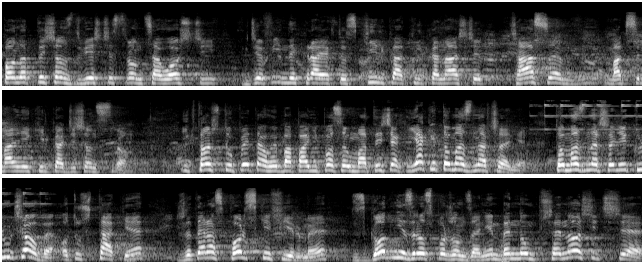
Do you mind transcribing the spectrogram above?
ponad 1200 stron całości, gdzie w innych krajach to jest kilka, kilkanaście, czasem maksymalnie kilkadziesiąt stron. I ktoś tu pytał, chyba pani poseł Matysiak, jakie to ma znaczenie? To ma znaczenie kluczowe. Otóż takie, że teraz polskie firmy zgodnie z rozporządzeniem będą przenosić się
